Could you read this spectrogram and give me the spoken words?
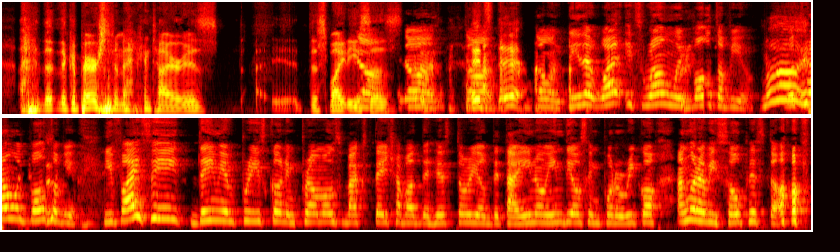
the, the comparison to McIntyre is despite Issa's. Don't, don't, it's there. Don't. Neither what is wrong with both of you? What's wrong with both of you? If I see Damian Priest cutting promos backstage about the history of the Taino Indios in Puerto Rico, I'm gonna be so pissed off.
